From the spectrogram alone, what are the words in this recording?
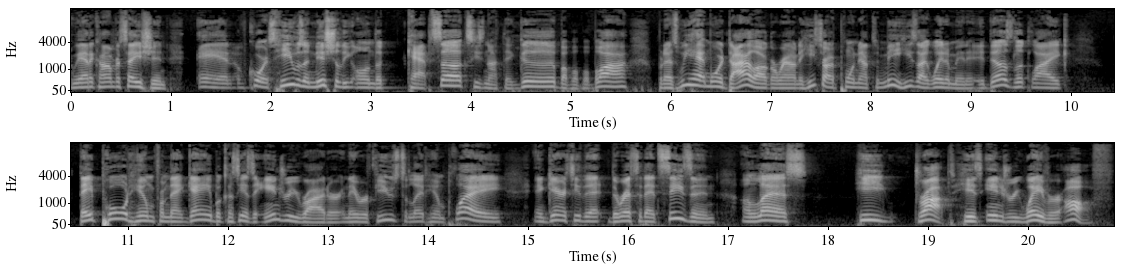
we had a conversation, and of course, he was initially on the cap sucks. He's not that good, blah blah blah blah. But as we had more dialogue around it, he started pointing out to me. He's like, "Wait a minute, it does look like they pulled him from that game because he has an injury rider, and they refused to let him play and guarantee that the rest of that season unless he dropped his injury waiver off."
